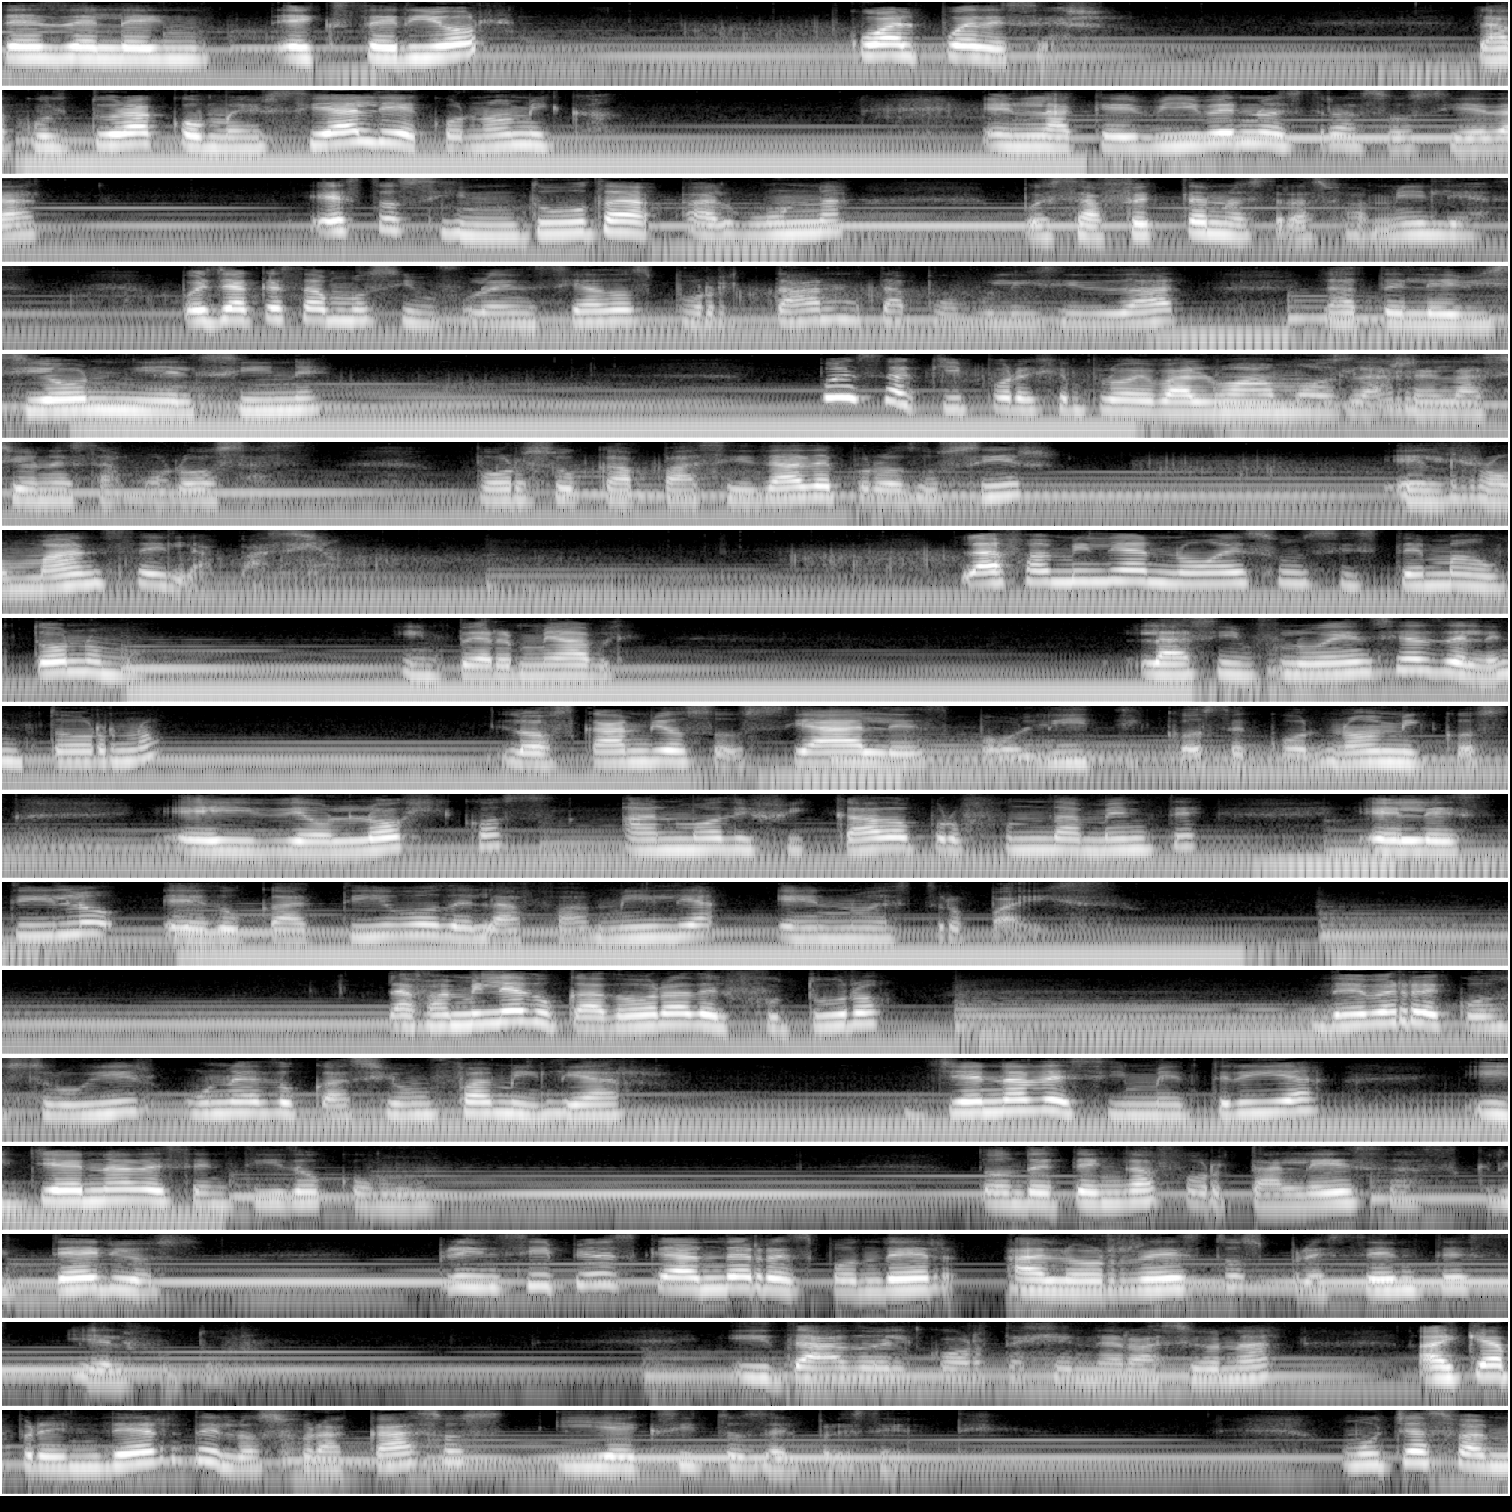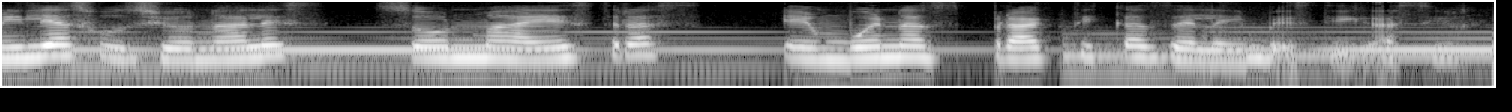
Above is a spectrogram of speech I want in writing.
desde el exterior, ¿cuál puede ser? La cultura comercial y económica en la que vive nuestra sociedad. Esto sin duda alguna pues afecta a nuestras familias, pues ya que estamos influenciados por tanta publicidad, la televisión y el cine, pues aquí por ejemplo evaluamos las relaciones amorosas por su capacidad de producir el romance y la pasión. La familia no es un sistema autónomo, impermeable. Las influencias del entorno, los cambios sociales, políticos, económicos e ideológicos han modificado profundamente el estilo educativo de la familia en nuestro país. La familia educadora del futuro debe reconstruir una educación familiar llena de simetría y llena de sentido común, donde tenga fortalezas, criterios, principios que han de responder a los restos presentes y el futuro. Y dado el corte generacional, hay que aprender de los fracasos y éxitos del presente. Muchas familias funcionales son maestras en buenas prácticas de la investigación.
